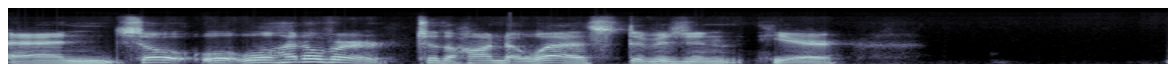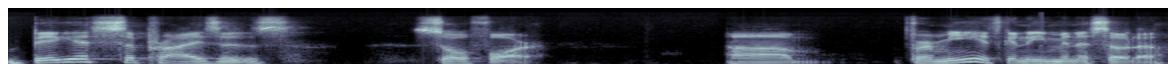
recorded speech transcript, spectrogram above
And so we'll, we'll head over to the Honda West Division here. Biggest surprises so far. Um, for me, it's going to be Minnesota.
